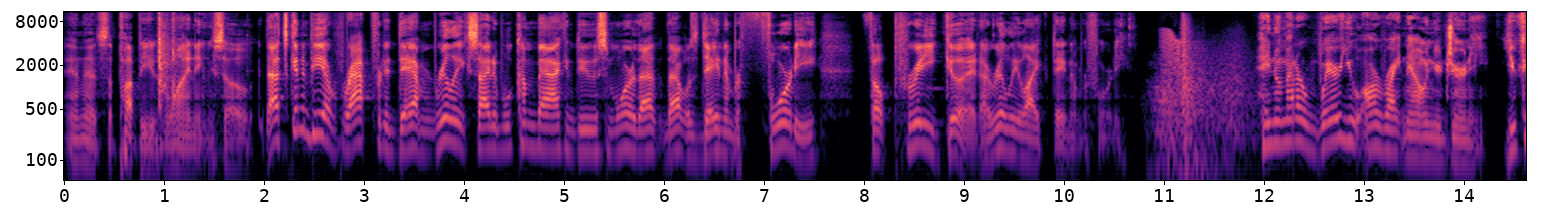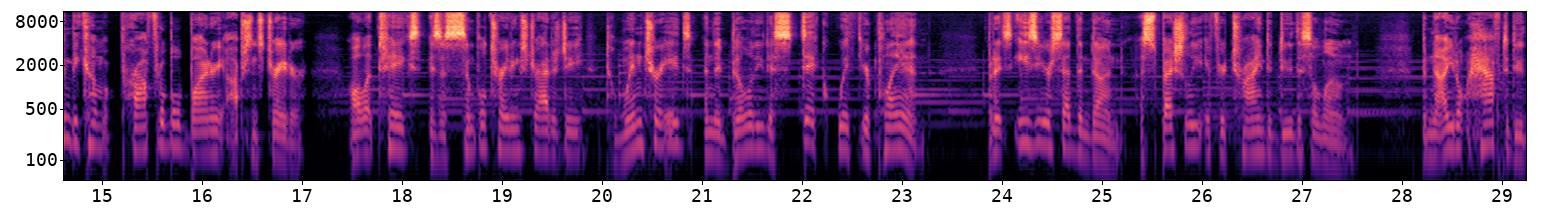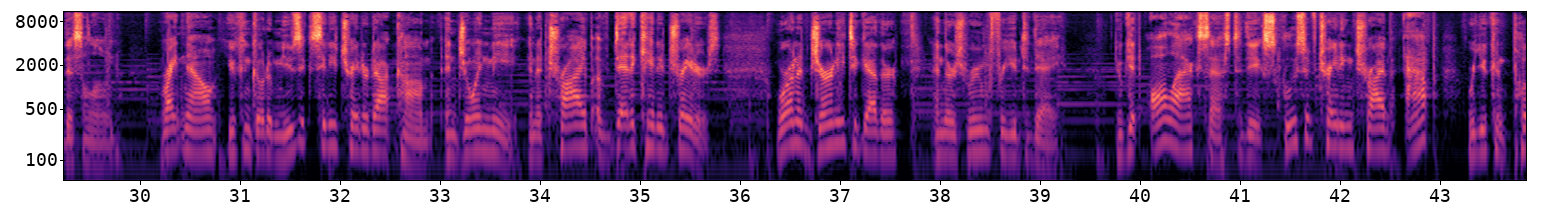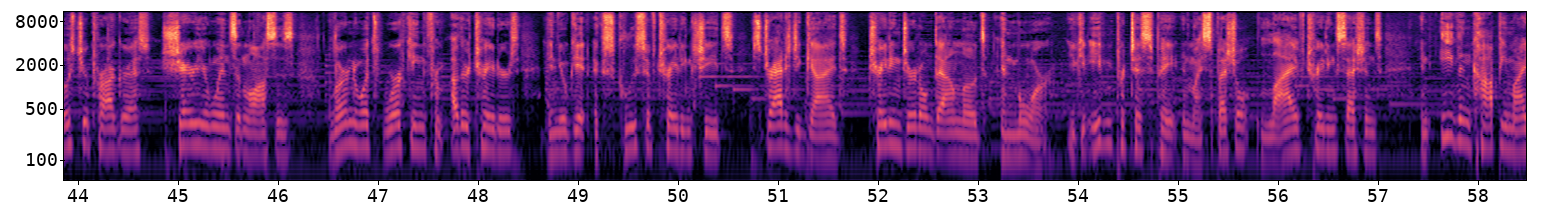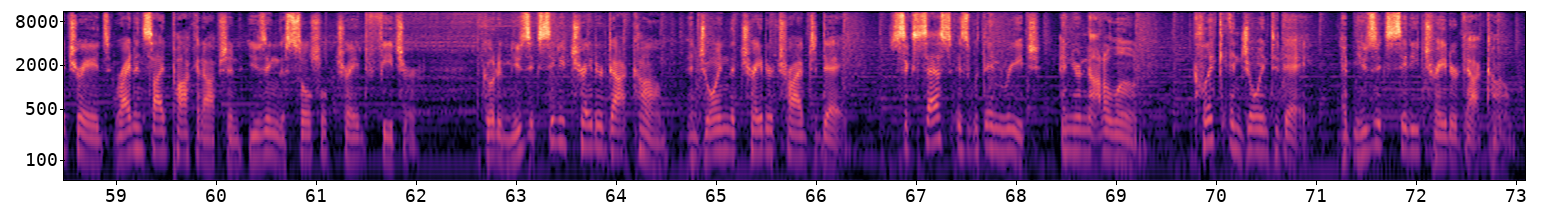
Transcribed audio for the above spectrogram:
and that's the puppy whining. So that's going to be a wrap for today. I'm really excited. We'll come back and do some more. That that was day number 40. Felt pretty good. I really like day number 40. Hey, no matter where you are right now in your journey, you can become a profitable binary options trader. All it takes is a simple trading strategy to win trades and the ability to stick with your plan. But it's easier said than done, especially if you're trying to do this alone. But now you don't have to do this alone. Right now, you can go to musiccitytrader.com and join me in a tribe of dedicated traders. We're on a journey together, and there's room for you today. You'll get all access to the exclusive Trading Tribe app where you can post your progress, share your wins and losses, learn what's working from other traders, and you'll get exclusive trading sheets, strategy guides, trading journal downloads, and more. You can even participate in my special live trading sessions and even copy my trades right inside Pocket Option using the social trade feature. Go to musiccitytrader.com and join the Trader Tribe today. Success is within reach, and you're not alone. Click and join today at musiccitytrader.com.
